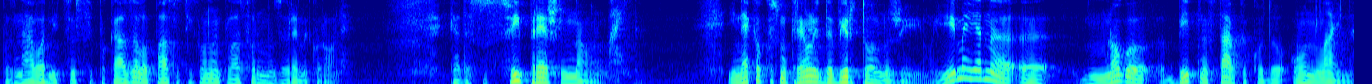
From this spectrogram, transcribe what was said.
po navodnicama se pokazala opasnost tih online platforma za vreme korone. Kada su svi prešli na online i nekako smo krenuli da virtualno živimo. I ima jedna e, mnogo bitna stavka kod online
